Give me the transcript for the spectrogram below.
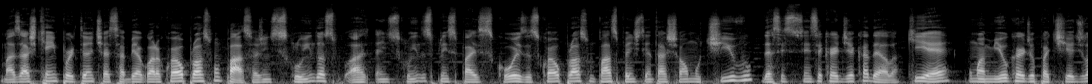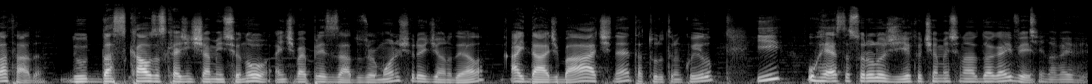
Mas acho que é importante é saber agora qual é o próximo passo. A gente excluindo as, a, excluindo as principais coisas, qual é o próximo passo para a gente tentar achar o motivo dessa insuficiência cardíaca dela, que é uma miocardiopatia dilatada. do- das causas que a gente já mencionou, a gente vai precisar dos hormônios tiroidianos dela, a idade bate, né? Tá tudo tranquilo. E o resto da sorologia que eu tinha mencionado do HIV. Sim, do HIV.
